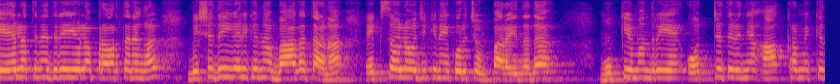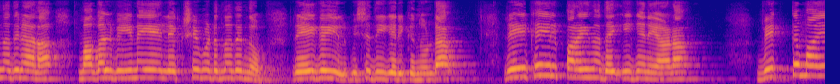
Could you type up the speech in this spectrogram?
കേരളത്തിനെതിരെയുള്ള പ്രവർത്തനങ്ങൾ വിശദീകരിക്കുന്ന ഭാഗത്താണ് എക്സോലോജിക്കിനെ കുറിച്ചും പറയുന്നത്. മുഖ്യമന്ത്രിയെ ഒറ്റ തിരിഞ്ഞ് ആക്രമിക്കുന്നതിനാണ് മകൾ വീണയെ ലക്ഷ്യമിടുന്നതെന്നും രേഖയിൽ വിശദീകരിക്കുന്നുണ്ട്. രേഖയിൽ പറയുന്നത് ഇങ്ങനെയാണ്. വ്യക്തമായ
